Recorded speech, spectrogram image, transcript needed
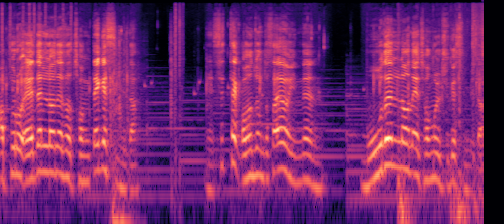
앞으로 에덴런에서 정 떼겠습니다. 네, 스택 어느 정도 쌓여 있는 모덴런의 정을 주겠습니다.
